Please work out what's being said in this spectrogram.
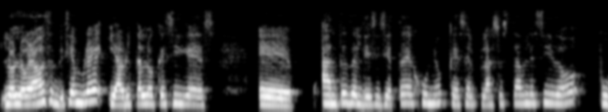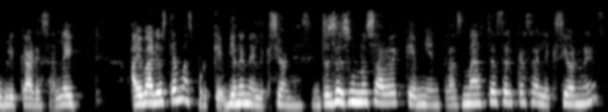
lo logramos en diciembre y ahorita lo que sigue es, eh, antes del 17 de junio, que es el plazo establecido, publicar esa ley. Hay varios temas porque vienen elecciones. Entonces uno sabe que mientras más te acercas a elecciones,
